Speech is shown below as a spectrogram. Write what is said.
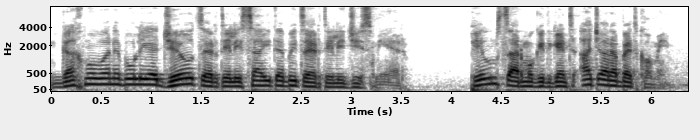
გახმოვანებულია ჯეო წერტილი საიტები წერტილი ჯისმიერ. ფილმს წარმოგიდგენთ აჭარა.com-ი. ჯანდაბა.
